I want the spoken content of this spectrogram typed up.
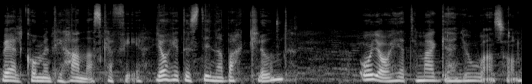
Välkommen till Hannas Café. Jag heter Stina Backlund. Och jag heter Maggan Johansson.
